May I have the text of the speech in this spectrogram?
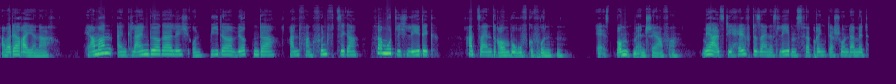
Aber der Reihe nach. Hermann, ein kleinbürgerlich und bieder wirkender, Anfang 50er, vermutlich ledig, hat seinen Traumberuf gefunden. Er ist Bombenentschärfer. Mehr als die Hälfte seines Lebens verbringt er schon damit,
